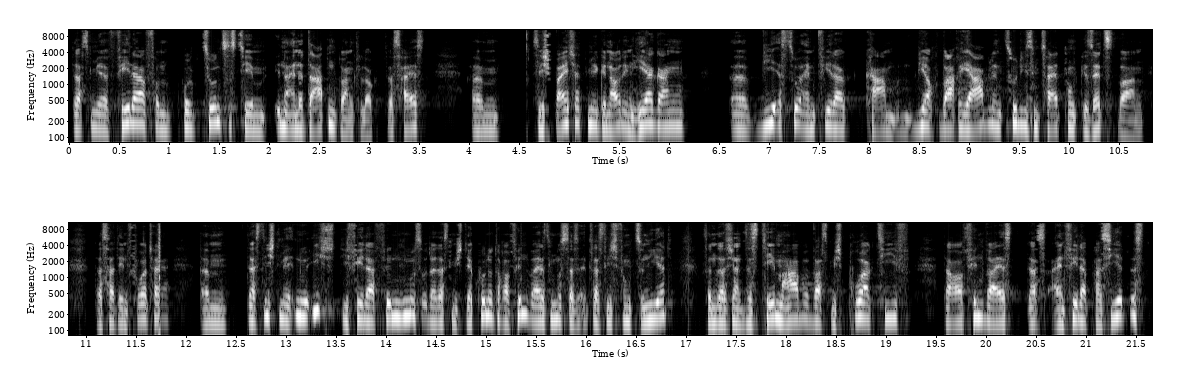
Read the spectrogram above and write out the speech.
dass mir Fehler von Produktionssystemen in eine Datenbank lockt. Das heißt, ähm, sie speichert mir genau den Hergang äh, wie es zu einem Fehler kam und wie auch Variablen zu diesem Zeitpunkt gesetzt waren. Das hat den Vorteil, ähm, dass nicht mehr nur ich die Fehler finden muss oder dass mich der Kunde darauf hinweisen muss, dass etwas nicht funktioniert, sondern dass ich ein System habe, was mich proaktiv darauf hinweist, dass ein Fehler passiert ist.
